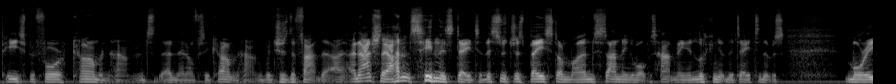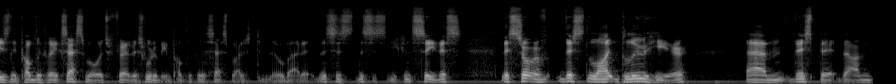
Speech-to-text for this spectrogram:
piece before Carmont happened, and then obviously Carmont happened, which is the fact that, I, and actually I hadn't seen this data. This was just based on my understanding of what was happening and looking at the data that was more easily publicly accessible. Be fair, this would have been publicly accessible. I just didn't know about it. This is this is you can see this this sort of this light blue here. Um, this bit that I'm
